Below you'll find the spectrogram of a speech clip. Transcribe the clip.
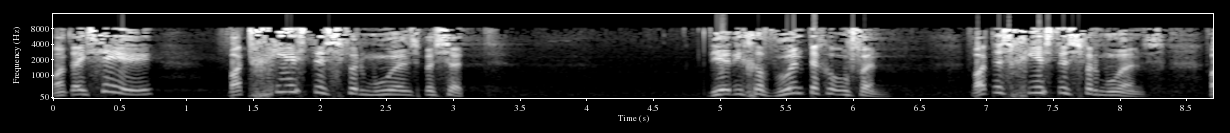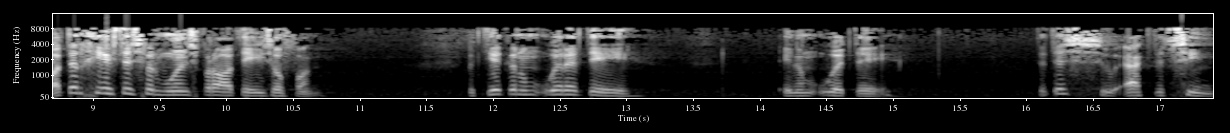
want hy sê, wat geestesvermoens besit, dier die gewoonte geoefen, Wat is geestesvermoens? Wat er geestesvermoens praat hy so van? Beteken om oor te hee en om oor te hee. Dit is hoe ek dit sien,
